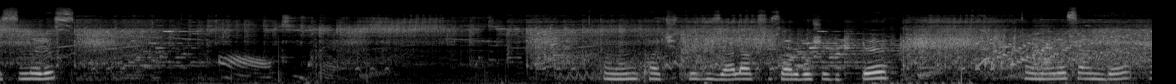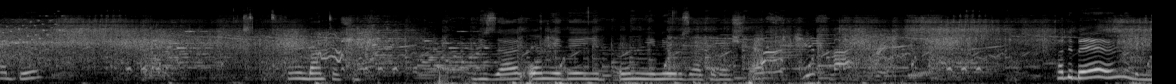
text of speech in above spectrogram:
ısınırız. Tamam kaçtı güzel aksesuar boşa gitti. Tamam o sende. Hadi. Tamam ben taşım. Güzel 17'ye 10 yeniyoruz arkadaşlar. Hadi be ölmedi mi?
